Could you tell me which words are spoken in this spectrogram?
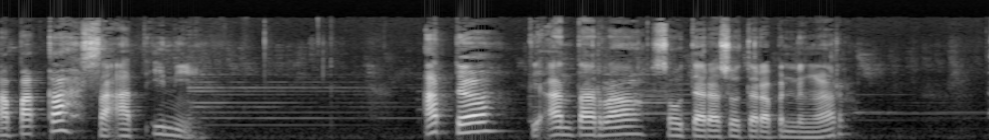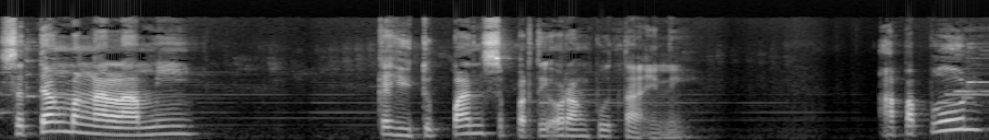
Apakah saat ini ada di antara saudara-saudara pendengar sedang mengalami kehidupan seperti orang buta ini. Apa pun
